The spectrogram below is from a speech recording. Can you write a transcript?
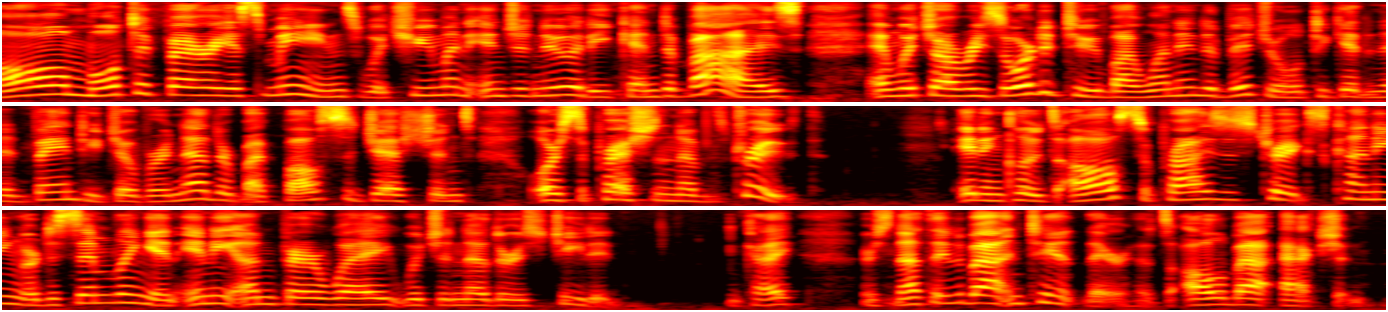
all multifarious means which human ingenuity can devise and which are resorted to by one individual to get an advantage over another by false suggestions or suppression of the truth. It includes all surprises, tricks, cunning, or dissembling in any unfair way which another is cheated. Okay? There's nothing about intent there. That's all about action.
